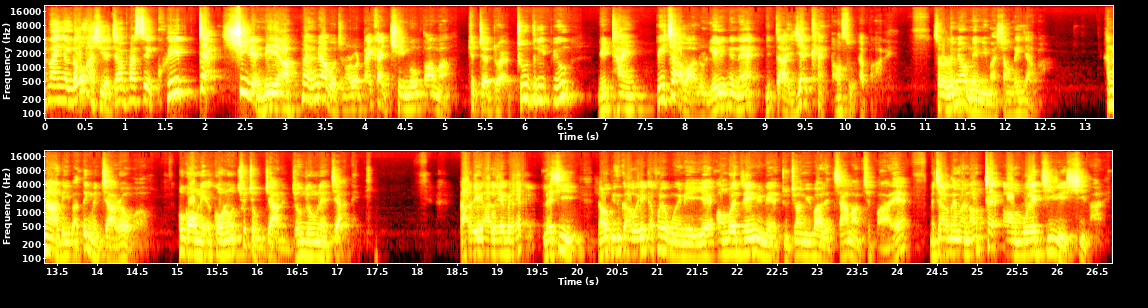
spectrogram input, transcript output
တိုင်းနိုင်ငံလုံးမှာရှိတဲ့ဂျမ်ဖတ်စစ်ခွေးတက်ရှိတဲ့နေရာမှန်သမျှကိုကျွန်တော်တို့တိုက်ခိုက်ချိန်မုံသွားမှာဖြစ်တဲ့အတွက်အထူးသတိပြုနေထိုင်ပေးကြပါလို့လေးလေးနက်နက်မြစ်တာရက်ခံတောင်းဆိုအပ်ပါတယ်ဆိုတော့လွမြောက်နေမီမှာရှောင်လေးကြပါခဏလေးပါတိတ်မကြတော့ပါဘူးဟိုကောင်နေအကုန်လုံးချွတ်ချုံကြနေဂျုံဂျုံလဲကြနေပြီဒါတွေကလည်းပဲလက်ရှိကျွန်တော်ပြည်သူ့ကာကွယ်ရေးတပ်ဖွဲ့ဝင်တွေရဲ့အောင်ပွဲသတင်းတွေနဲ့အတူကြောင်းပြပါလဲကြားမှာဖြစ်ပါတယ်။မကြောက်ခင်မှာနောက်ထပ်အောင်ပွဲကြီးတွေရှိပါတယ်။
